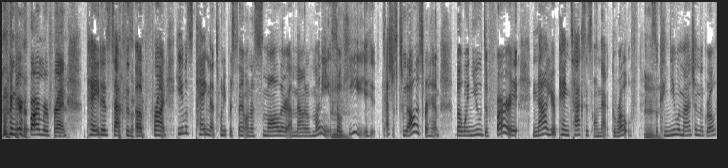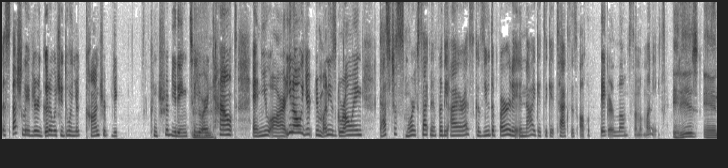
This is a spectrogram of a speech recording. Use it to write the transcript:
when your farmer friend paid his taxes up front, he was paying that 20% on a smaller amount of money. So Mm. he, he- that's just $2 for him. But when you defer it, now you're paying taxes on that growth. Mm. So can you imagine the growth, especially if you're good at what you do and you're contrib- you're contributing to your Mm-hmm. account and you are you know your, your money's growing that's just more excitement for the irs because you deferred it and now i get to get taxes off a bigger lump sum of money It is, and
